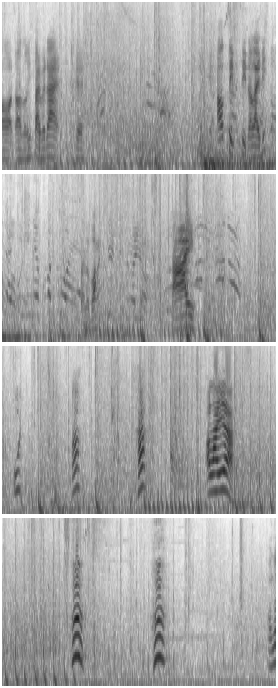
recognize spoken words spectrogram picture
เอาเอาตรงนี้ไปไม่ได้ โอเค เอาติดติดอะไรดิไปแล้วปะตาย อุ้ยฮะฮะ อะไรอะฮึฮึอะไร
